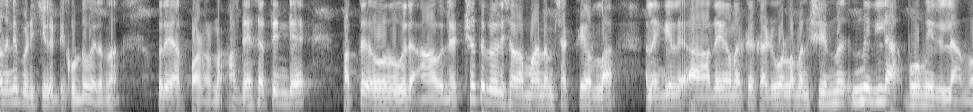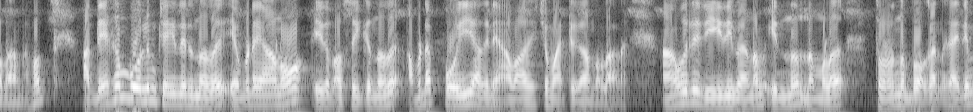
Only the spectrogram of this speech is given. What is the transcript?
അതിനെ പിടിച്ചു കെട്ടി കൊണ്ടുവരുന്ന ഒരു ഏർപ്പാടാണ്. അദ്ദേഹത്തിന്റെ പത്ത് ഒരു ലക്ഷത്തിലൊരു ശതമാനം ശക്തിയുള്ള അല്ലെങ്കിൽ അതേ കഴിവുള്ള മനുഷ്യൻ ഇന്ന് ഇന്നില്ല ഭൂമിയിലില്ല എന്നുള്ളതാണ്. അപ്പം അദ്ദേഹം പോലും ചെയ്തിരുന്നത് എവിടെയാണോ ഇത് വസിക്കുന്നത് അവിടെ പോയി അതിനെ ആവാഹിച്ചു മാറ്റുക എന്നുള്ളതാണ്. ആ ഒരു രീതി വേണം ഇന്നും നമ്മൾ തുടർന്നു പോകാൻ. കാര്യം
